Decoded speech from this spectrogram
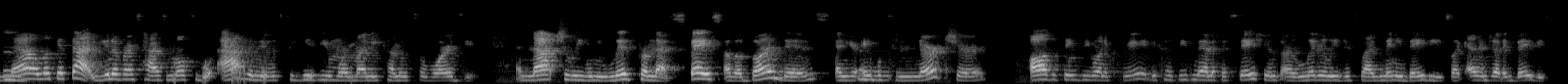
mm. now look at that. Universe has multiple avenues to give you more money coming towards you. And naturally, when you live from that space of abundance and you're able mm-hmm. to nurture all the things you want to create because these manifestations are literally just like mini babies, like energetic babies.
